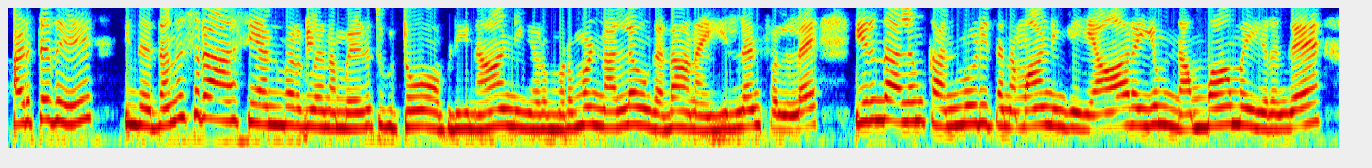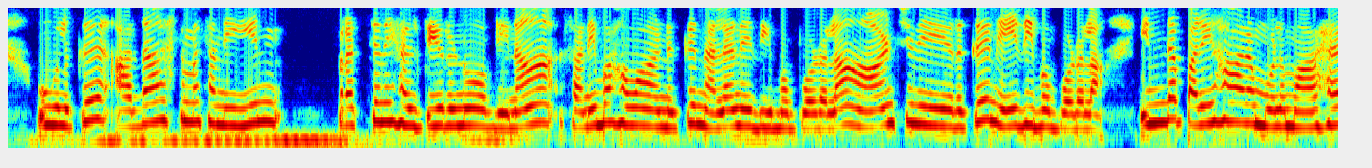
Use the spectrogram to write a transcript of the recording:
அடுத்தது இந்த தனுசு ராசி அன்பர்களை நம்ம எடுத்துக்கிட்டோம் அப்படின்னா நீங்க ரொம்ப ரொம்ப நல்லவங்க தான். ஆனா இல்லைன்னு சொல்லல. இருந்தாலும் கண்மூடித்தனமா நீங்க யாரையும் நம்பாம இருங்க. உங்களுக்கு அதாஷ்டம சனியின் பிரச்சனைகள் தீரணும் அப்படின்னா சனி பகவானுக்கு நல்லெண்ணெய் தீபம் போடலாம் ஆஞ்சநேயருக்கு நெய் தீபம் போடலாம். இந்த பரிகாரம் மூலமாக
